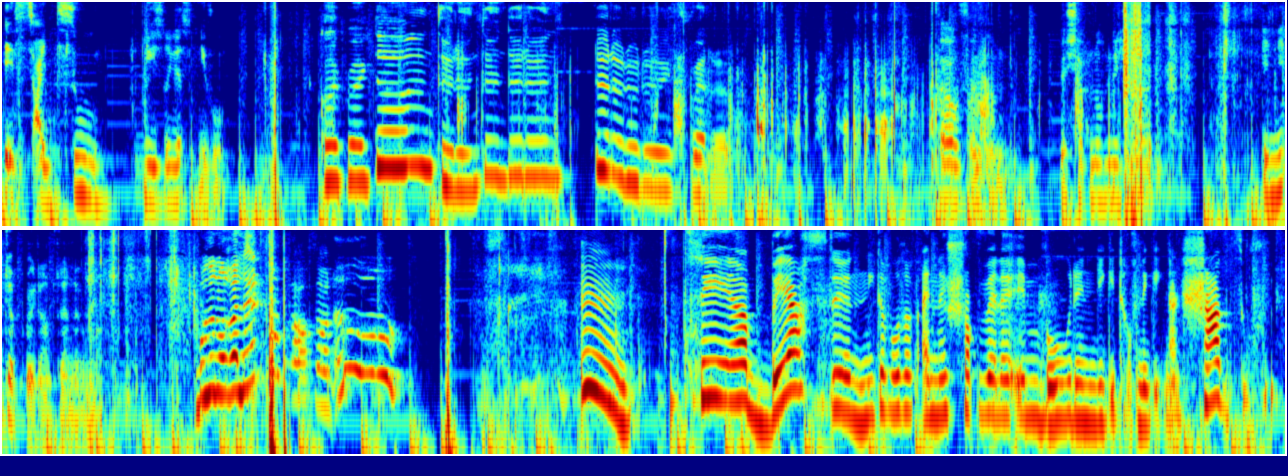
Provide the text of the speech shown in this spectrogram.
ist ein zu niedriges Niveau. Breakdown. Dun, dun, dun, ich werde. Oh, verdammt. Ich habe noch nicht mal den Breakdown zu Ende gemacht. Muss noch alle Infos raushauen. Uh. Mm. Zerbersten. Nita verursacht eine Schockwelle im Boden, die getroffenen Gegnern Schaden zufügt.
